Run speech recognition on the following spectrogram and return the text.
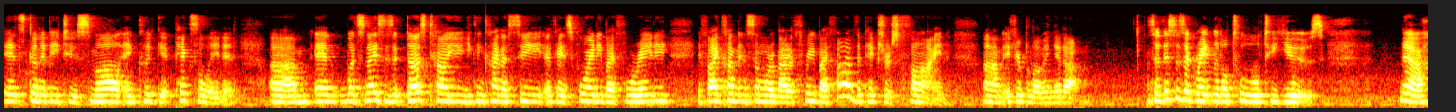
it's going to be too small and could get pixelated. Um, and what's nice is it does tell you, you can kind of see, okay, it's 480 by 480. If I come in somewhere about a 3 by 5, the picture's fine um, if you're blowing it up. So this is a great little tool to use. Now,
